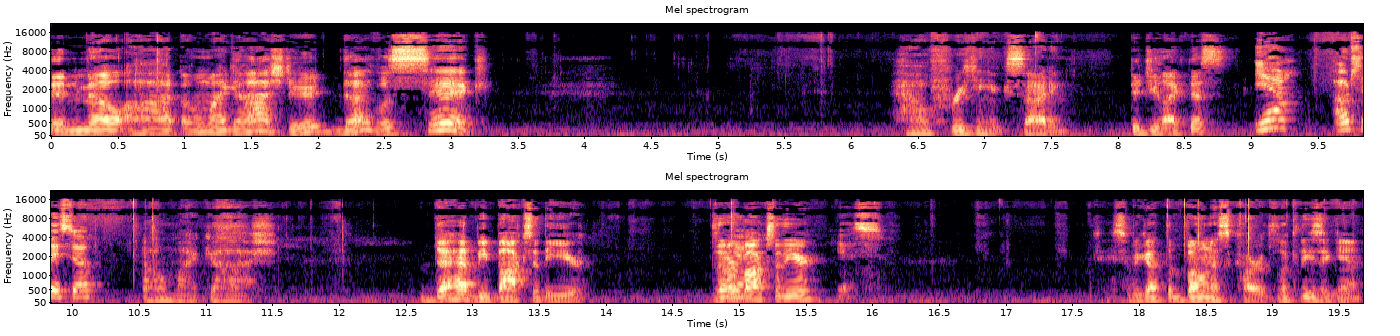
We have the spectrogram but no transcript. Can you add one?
and Mel Ott. Oh my gosh, dude. That was sick. How freaking exciting. Did you like this? Yeah, I would say so. Oh my gosh. That had to be box of the year. Is that our box of the year? Yes. Okay, so we got the bonus cards. Look at these again.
